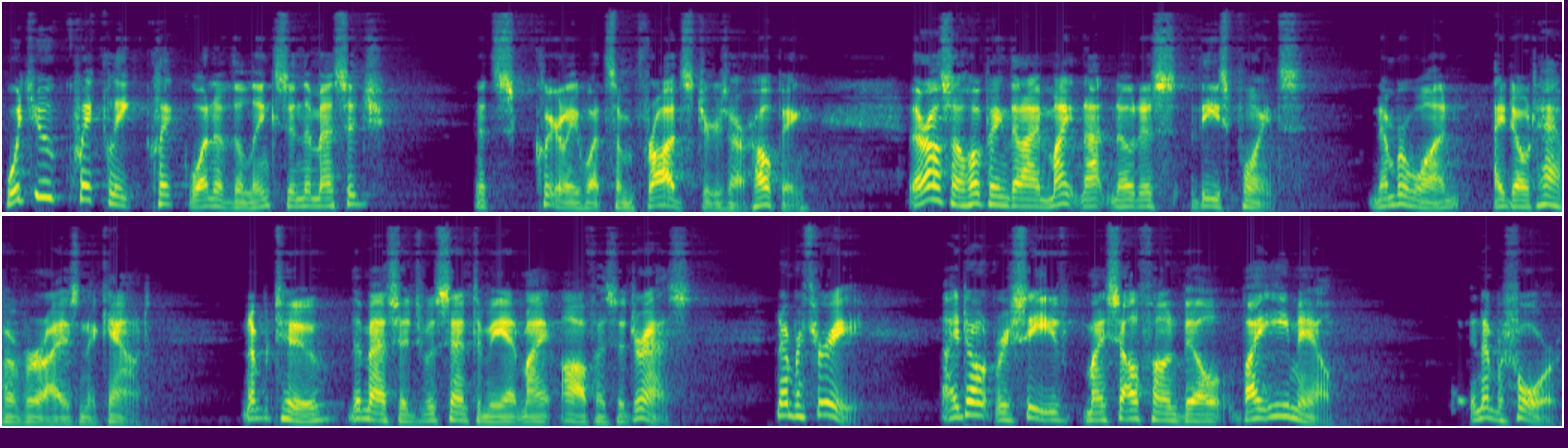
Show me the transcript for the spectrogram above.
would you quickly click one of the links in the message? That's clearly what some fraudsters are hoping. They're also hoping that I might not notice these points. Number one, I don't have a Verizon account. Number two, the message was sent to me at my office address. Number three, I don't receive my cell phone bill by email. Number four,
